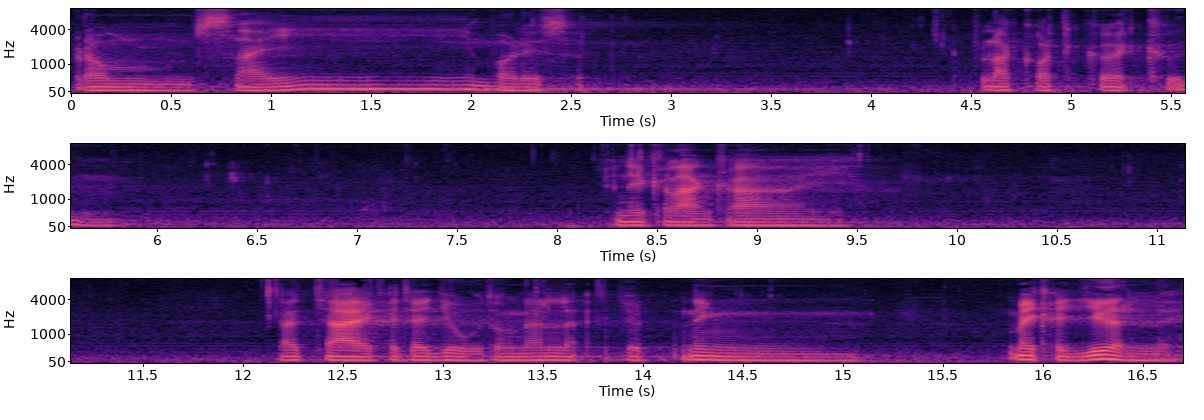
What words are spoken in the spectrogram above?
กลมใสบริสุทธิ์ ปรากฏเกิดขึ้น อยู่ในกลางกาย และใจก็จะอยู่ตรงนั้นแหละ หยุดนิ่ง ไม่ขยื่นเลย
